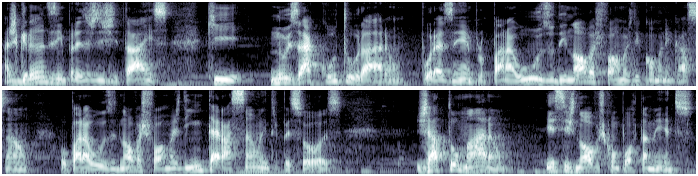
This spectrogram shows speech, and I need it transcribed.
as grandes empresas digitais que nos aculturaram, por exemplo, para uso de novas formas de comunicação ou para uso de novas formas de interação entre pessoas, já tomaram esses novos comportamentos.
